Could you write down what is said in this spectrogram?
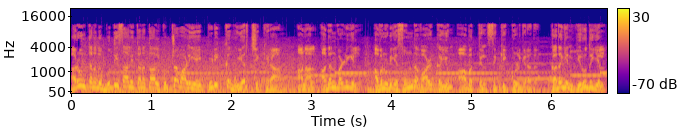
அருண் தனது புத்திசாலித்தனத்தால் குற்றவாளியை பிடிக்க முயற்சிக்கிறான். ஆனால் அதன் வழியில் அவனுடைய சொந்த வாழ்க்கையும் ஆபத்தில் சிக்கிக் கொள்கிறது கதையின் இறுதியில்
